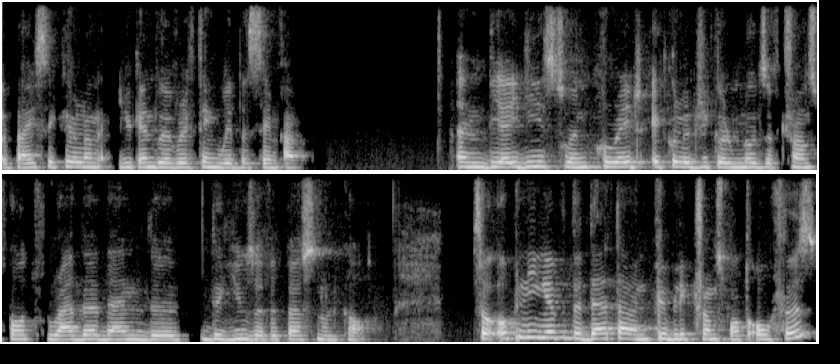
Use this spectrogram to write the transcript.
a, bicycle and you can do everything with the same app. And the idea is to encourage ecological modes of transport rather than the, the use of a personal car. So opening up the data on public transport offers,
